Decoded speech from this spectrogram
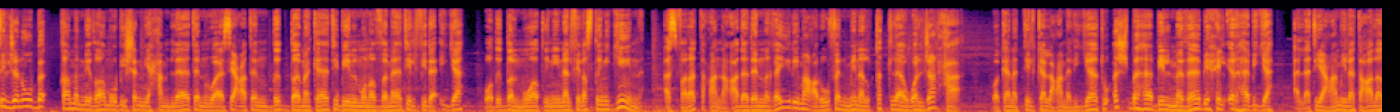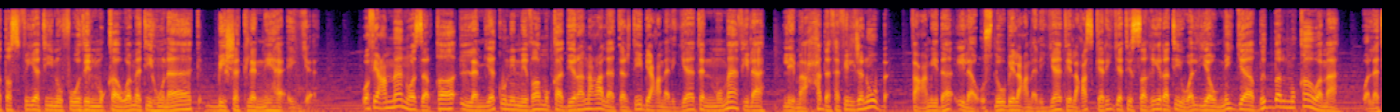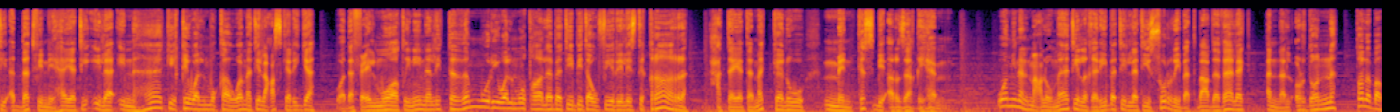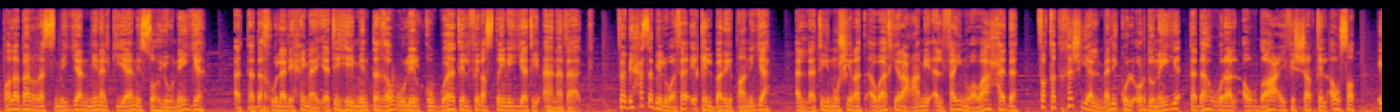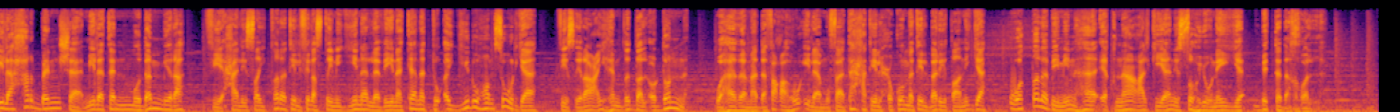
في الجنوب قام النظام بشن حملات واسعة ضد مكاتب المنظمات الفدائية وضد المواطنين الفلسطينيين أسفرت عن عدد غير معروف من القتلى والجرحى وكانت تلك العمليات أشبه بالمذابح الإرهابية التي عملت على تصفية نفوذ المقاومة هناك بشكل نهائي. وفي عمان والزرقاء لم يكن النظام قادرا على ترتيب عمليات مماثلة لما حدث في الجنوب فعمد إلى أسلوب العمليات العسكرية الصغيرة واليومية ضد المقاومة والتي أدت في النهاية إلى إنهاك قوى المقاومة العسكرية ودفع المواطنين للتذمر والمطالبة بتوفير الاستقرار حتى يتمكنوا من كسب أرزاقهم. ومن المعلومات الغريبة التي سربت بعد ذلك أن الأردن طلب طلبا رسميا من الكيان الصهيوني التدخل لحمايته من تغول القوات الفلسطينية آنذاك. فبحسب الوثائق البريطانية التي نشرت أواخر عام 2001 فقد خشي الملك الأردني تدهور الأوضاع في الشرق الأوسط إلى حرب شاملة مدمرة في حال سيطرة الفلسطينيين الذين كانت تؤيدهم سوريا في صراعهم ضد الأردن. وهذا ما دفعه إلى مفاتحة الحكومة البريطانية والطلب منها إقناع الكيان الصهيوني بالتدخل.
